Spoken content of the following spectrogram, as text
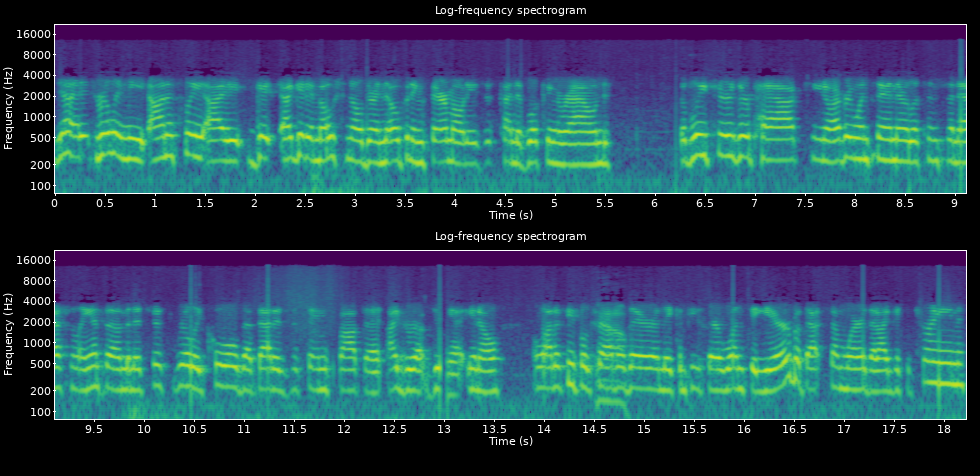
Yeah, it's really neat. Honestly, I get I get emotional during the opening ceremonies, just kind of looking around. The bleachers are packed. You know, everyone's standing there listening to the national anthem, and it's just really cool that that is the same spot that I grew up doing it. You know, a lot of people travel Yeah. there and they compete there once a year, but that's somewhere that I get to train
